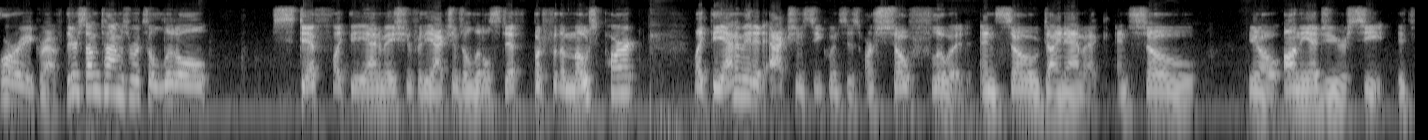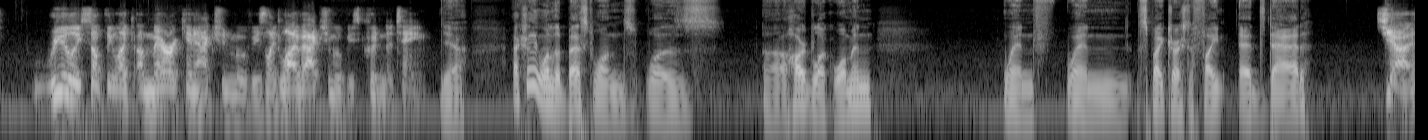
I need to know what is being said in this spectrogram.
choreographed. There's sometimes where it's a little stiff, like the animation for the action's a little stiff, but for the most part, like the animated action sequences are so fluid and so dynamic and so, you know, on the edge of your seat. It's really something like American action movies, like live action movies, couldn't attain. Yeah, actually, one of the best ones was uh, Hard Luck Woman. When f- when Spike tries to fight Ed's dad, Yeah,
